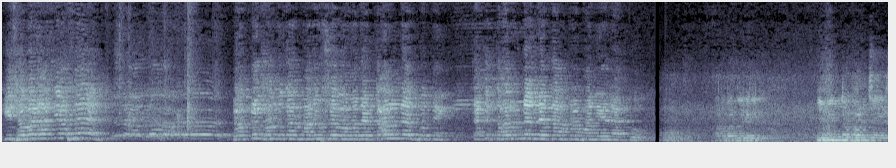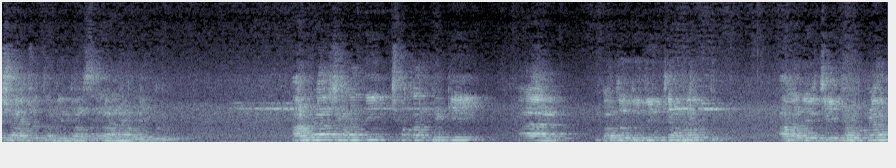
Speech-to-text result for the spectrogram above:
কি সবাই রাজি আছেন? ডক্টর খন্দকার মানুষ হবে আমাদের প্রতীক তাকে নেতা আমরা বানিয়ে রাখব। আমাদের বিভিন্ন পর্যায়ে সহযোগিতা বিন্দু আসসালামু আলাইকুম। আমরা সারাদিন সকাল থেকেই গত দুদিন যাবত আমাদের যে প্রোগ্রাম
